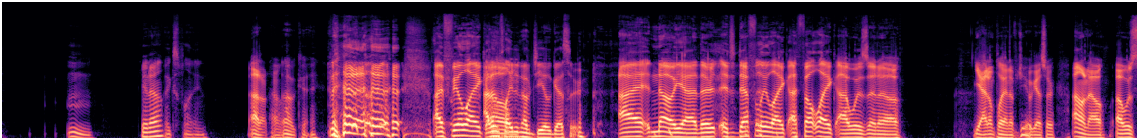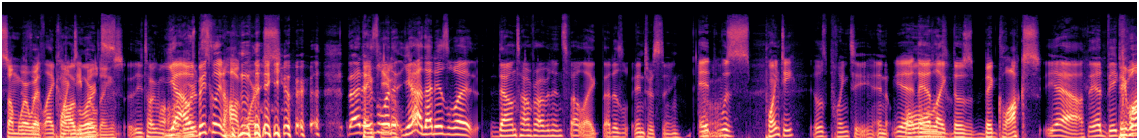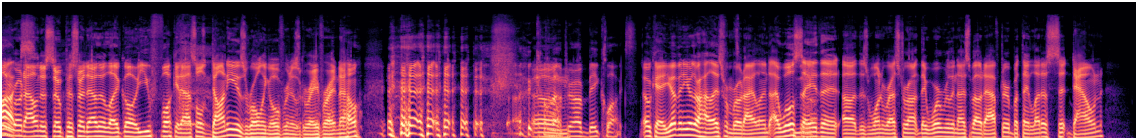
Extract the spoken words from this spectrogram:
mm, you know explain. i don't know Okay, I feel like I haven't played um, enough GeoGuessr. I no, yeah, there. It's definitely like I felt like I was in a. Yeah, I don't play enough GeoGuessr. I don't know. I was somewhere Is with like pointy Hogwarts? buildings. Are you talking about? Yeah, I was basically in Hogwarts. You were- that Thank is what. It, yeah, that is what downtown Providence felt like. That is interesting. it Oh. was pointy. It was pointy and Yeah, and they had old. like those big clocks. yeah, they had big People clocks. in Rhode Island are so pissed right now. They're like, "Oh, you fucking assholes!" Donnie is rolling over in his grave right now. Come Um, after our big clocks. Okay, you have any other highlights from Rhode Island? I will say that uh, there's one restaurant they were really nice about after, but they let us sit down,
